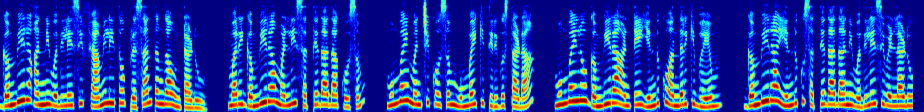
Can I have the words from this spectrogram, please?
గంభీర అన్ని వదిలేసి ఫ్యామిలీతో ప్రశాంతంగా ఉంటాడు. మరి గంభీర మళ్ళీ సత్యదాదా కోసం ముంబై మంచి కోసం ముంబైకి తిరిగొస్తాడా? ముంబైలో గంభీర అంటే ఎందుకు అందరికి భయం? గంభీర ఎందుకు సత్యదాదాని వదిలేసి వెళ్ళాడు?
